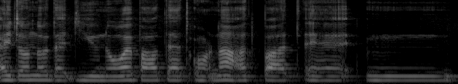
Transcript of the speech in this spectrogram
I don't know that you know about that or not, but uh, mm,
